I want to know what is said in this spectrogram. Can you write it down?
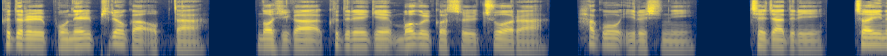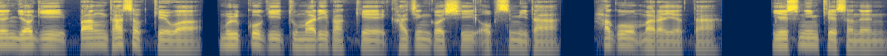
그들을 보낼 필요가 없다. 너희가 그들에게 먹을 것을 주어라 하고 이르시니 제자들이 저희는 여기 빵 다섯 개와 물고기 두 마리 밖에 가진 것이 없습니다. 하고 말하였다. 예수님께서는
